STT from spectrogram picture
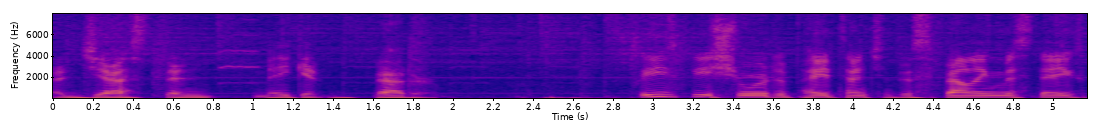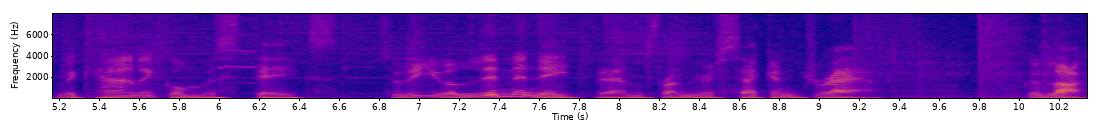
adjust and make it better. Please be sure to pay attention to spelling mistakes, mechanical mistakes, so that you eliminate them from your second draft. Good luck.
